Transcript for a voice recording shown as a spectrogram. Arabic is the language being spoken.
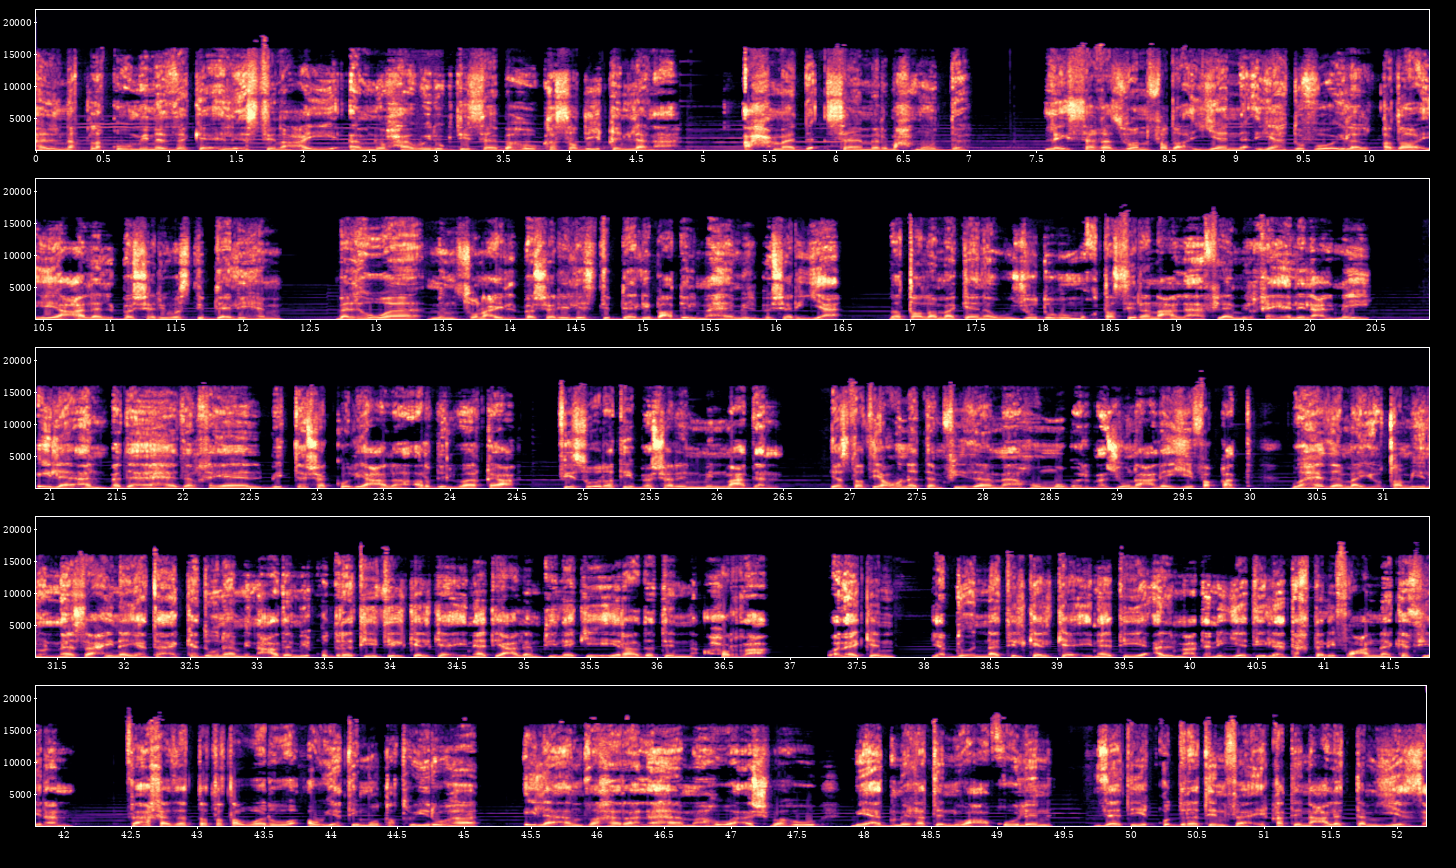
هل نقلق من الذكاء الاصطناعي أم نحاول اكتسابه كصديق لنا؟ أحمد سامر محمود. ليس غزوا فضائيا يهدف إلى القضاء على البشر واستبدالهم بل هو من صنع البشر لاستبدال بعض المهام البشرية. لطالما كان وجوده مقتصرا على أفلام الخيال العلمي إلى أن بدأ هذا الخيال بالتشكل على أرض الواقع في صورة بشر من معدن. يستطيعون تنفيذ ما هم مبرمجون عليه فقط وهذا ما يطمئن الناس حين يتأكدون من عدم قدرة تلك الكائنات على امتلاك إرادة حرة. ولكن يبدو أن تلك الكائنات المعدنية لا تختلف عنا كثيرا فأخذت تتطور أو يتم تطويرها إلى أن ظهر لها ما هو أشبه بأدمغة وعقول ذات قدرة فائقة على التمييز.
